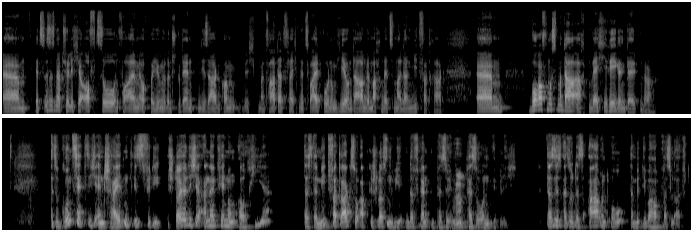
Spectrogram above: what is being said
Ähm, jetzt ist es natürlich ja oft so und vor allem auch bei jüngeren Studenten, die sagen, komm, ich, mein Vater hat vielleicht eine Zweitwohnung hier und da und wir machen jetzt mal da einen Mietvertrag. Ähm, worauf muss man da achten? Welche Regeln gelten da? Also grundsätzlich entscheidend ist für die steuerliche Anerkennung auch hier, dass der Mietvertrag so abgeschlossen wie unter fremden Personen, mhm. Personen üblich. Das ist also das A und O, damit überhaupt was läuft.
